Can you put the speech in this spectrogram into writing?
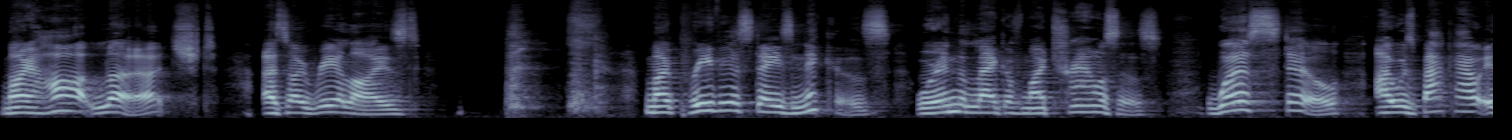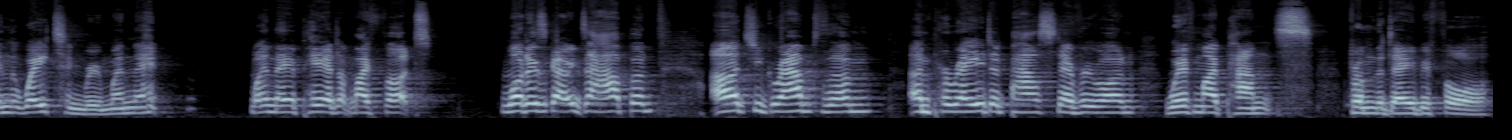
my heart lurched as I realized my previous day's knickers were in the leg of my trousers. Worse still, I was back out in the waiting room when they, when they appeared at my foot. What is going to happen? Archie grabbed them and paraded past everyone with my pants from the day before.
